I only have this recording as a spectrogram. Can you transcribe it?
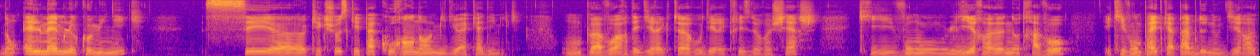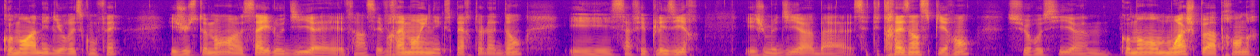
dont elle-même le communique, c'est euh, quelque chose qui n'est pas courant dans le milieu académique. On peut avoir des directeurs ou directrices de recherche qui vont lire euh, nos travaux et qui vont pas être capables de nous dire euh, comment améliorer ce qu'on fait. Et justement, ça, Elodie, c'est vraiment une experte là-dedans et ça fait plaisir. Et je me dis, bah, c'était très inspirant sur aussi euh, comment moi je peux apprendre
